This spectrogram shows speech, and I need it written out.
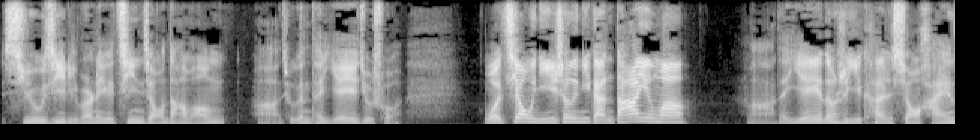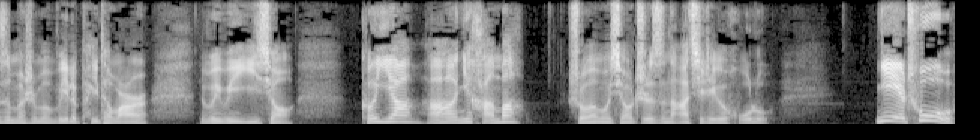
西游记》里边那个金角大王。”啊，就跟他爷爷就说：“我叫你一声，你敢答应吗？”啊，他爷爷当时一看小孩子嘛，是吧？为了陪他玩，微微一笑：“可以呀，啊，你喊吧。”说完，我小侄子拿起这个葫芦，孽畜，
